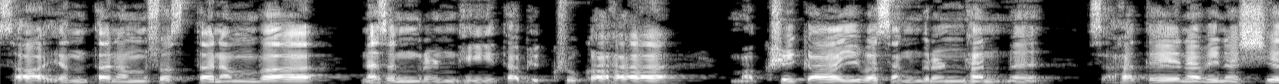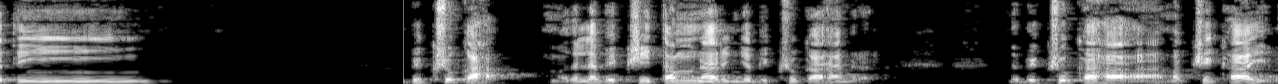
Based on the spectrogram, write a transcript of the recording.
சாயந்தனம் ஸ்வஸ்தனம் வா ந சங்கிருணீத பிக்ஷுகா மக்ஷிகா இவ சங்கிருண்ணன் சகத்தேன வினஷ்யதி பிக்ஷுக்கா முதல்ல பிக்ஷித்தம்னர் இங்கே பிக்ஷுக்காங்கிறார் இந்த பிக்ஷுக்கா மக்ஷிக்கா இவ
